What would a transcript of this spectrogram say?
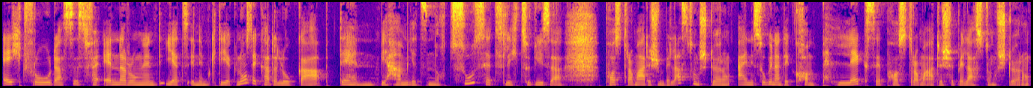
echt froh, dass es Veränderungen jetzt in dem Diagnosekatalog gab, denn wir haben jetzt noch zusätzlich zu dieser posttraumatischen Belastungsstörung eine sogenannte komplexe posttraumatische Belastungsstörung.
